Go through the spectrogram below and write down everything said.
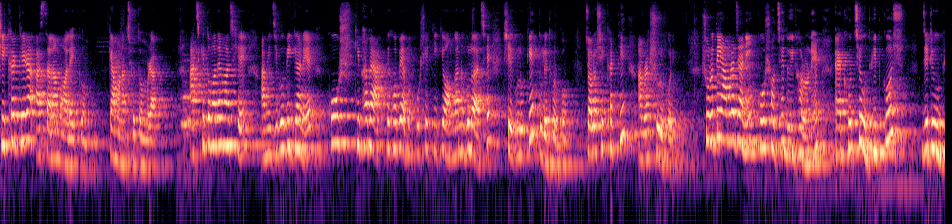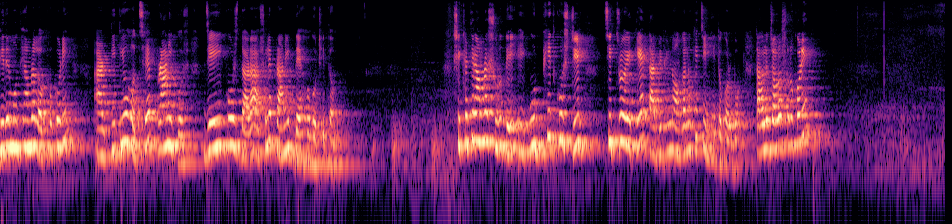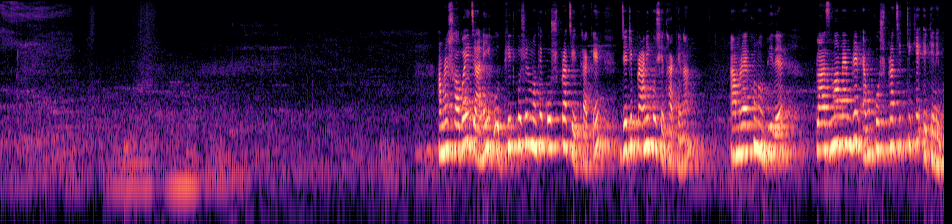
শিক্ষার্থীরা, আসসালামু আলাইকুম। কেমন আছো তোমরা? আজকে তোমাদের মাঝে আমি জীববিজ্ঞানের কোষ কীভাবে আঁকতে হবে এবং কোষের কী কী অঙ্গাণুগুলো আছে সেগুলোকে তুলে ধরব। চলো শিক্ষার্থী, আমরা শুরু করি। শুরুতেই আমরা জানি কোষ হচ্ছে দুই ধরনের। এক হচ্ছে উদ্ভিদ কোষ, যেটি উদ্ভিদের মধ্যে আমরা লক্ষ্য করি। আর দ্বিতীয় হচ্ছে প্রাণী কোষ, যেই কোষ দ্বারা আসলে প্রাণীর দেহ গঠিত। শিক্ষার্থীরা আমরা শুরুতেই এই উদ্ভিদ কোষটির চিত্র এঁকে তার বিভিন্ন অঙ্গাণুকে চিহ্নিত করব। তাহলে চলো শুরু করি। আমরা সবাই জানি উদ্ভিদ কোষের মধ্যে কোষ প্রাচীর থাকে, যেটি প্রাণী কোষে থাকে না। আমরা এখন উদ্ভিদের প্লাজমা মেমব্রেন এবং কোষ প্রাচীরটিকে এঁকে নিব।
